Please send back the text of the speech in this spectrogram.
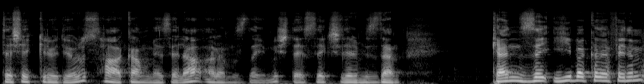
teşekkür ediyoruz. Hakan mesela aramızdaymış destekçilerimizden. Kendinize iyi bakın efendim.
